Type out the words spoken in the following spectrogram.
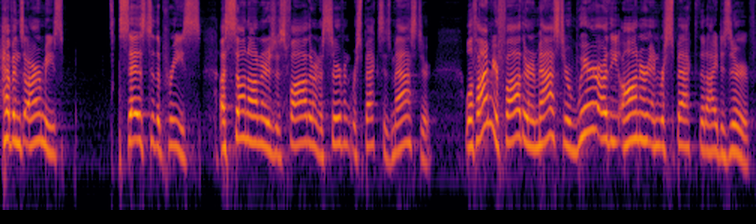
heaven's armies says to the priests, A son honors his father, and a servant respects his master. Well, if I'm your father and master, where are the honor and respect that I deserve?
